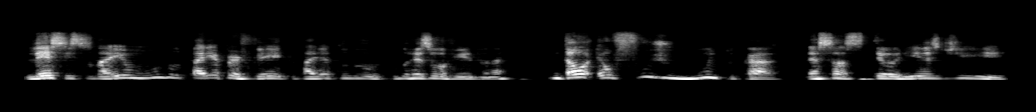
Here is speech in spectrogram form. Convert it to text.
lesse isso daí, o mundo estaria perfeito, estaria tudo, tudo resolvido, né? Então, eu fujo muito, cara, dessas teorias de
